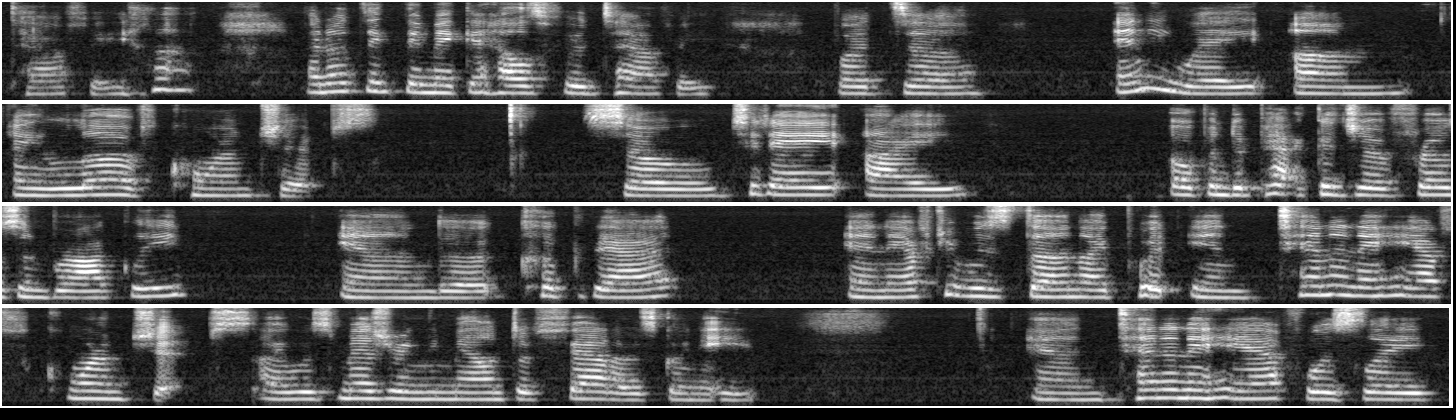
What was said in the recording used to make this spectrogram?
Taffy. I don't think they make a health food taffy. But uh, anyway, um, I love corn chips. So today I opened a package of frozen broccoli and uh, cooked that. And after it was done, I put in 10 and a half corn chips. I was measuring the amount of fat I was going to eat. And 10 and a half was like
